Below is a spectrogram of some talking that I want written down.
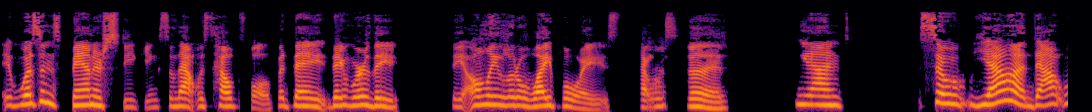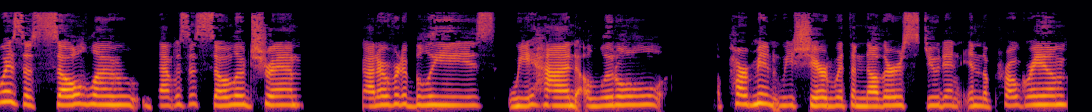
It wasn't Spanish speaking, so that was helpful, but they, they were the, the only little white boys. That was good. And so yeah, that was a solo, that was a solo trip. Got over to Belize. We had a little apartment we shared with another student in the program.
